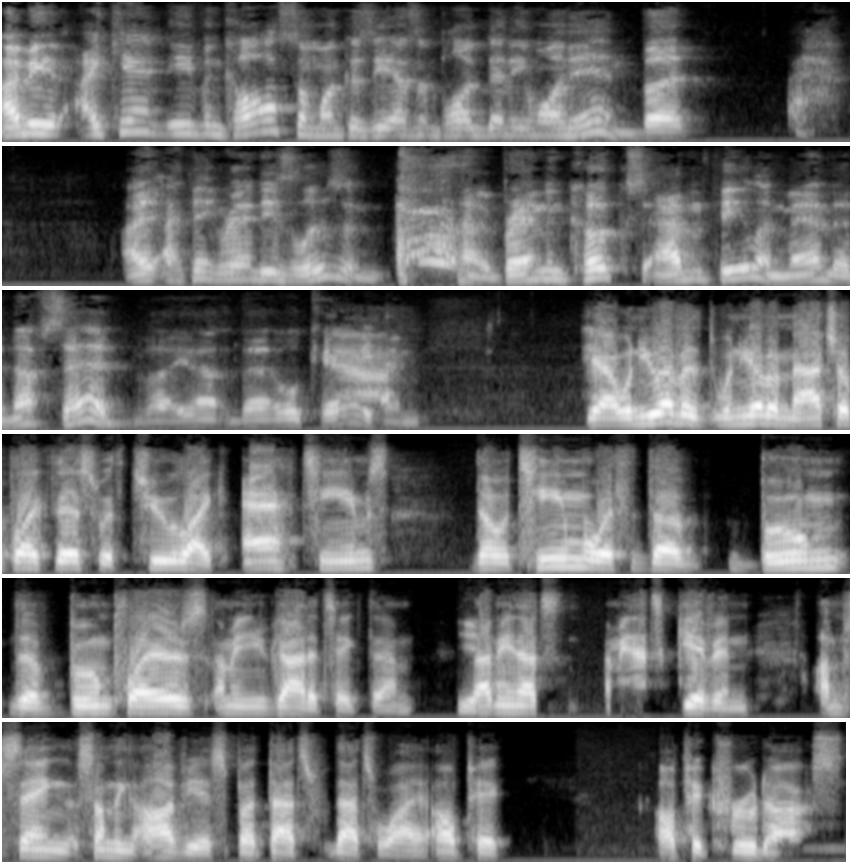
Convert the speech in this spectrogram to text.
I mean, I can't even call someone because he hasn't plugged anyone in. But I, I think Randy's losing. Brandin Cooks, Adam Thielen, man. Enough said. Like, uh, that will carry Yeah. him. Yeah, when you have a when you have a matchup like this with two like eh teams, the team with the boom the boom players, I mean, you got to take them. Yeah. I mean, that's I mean that's given. I'm saying something obvious, but that's that's why I'll pick I'll pick Crew Dogs.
